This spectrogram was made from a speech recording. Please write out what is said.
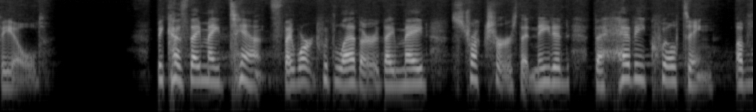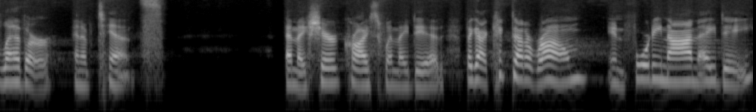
field because they made tents, they worked with leather, they made structures that needed the heavy quilting of leather and of tents. And they shared Christ when they did. They got kicked out of Rome in 49 AD.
